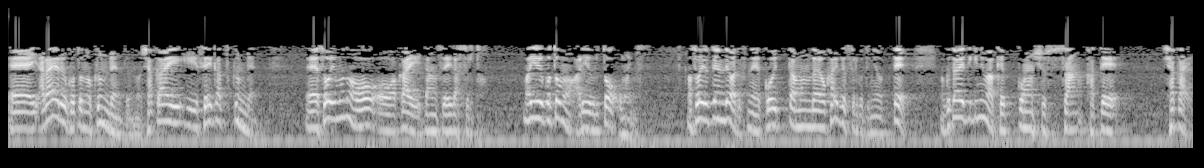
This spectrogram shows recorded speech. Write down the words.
えー、あらゆることの訓練というのを社会生活訓練、えー、そういうものを若い男性がすると、まあ、いうこともあり得ると思います。まあ、そういう点ではですね、こういった問題を解決することによって、具体的には結婚、出産、家庭、社会、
